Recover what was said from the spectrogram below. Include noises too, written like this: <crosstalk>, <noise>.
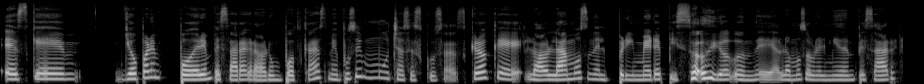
es que yo para poder empezar a grabar un podcast me puse muchas excusas. Creo que lo hablamos en el primer <laughs> episodio donde hablamos sobre el miedo a empezar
